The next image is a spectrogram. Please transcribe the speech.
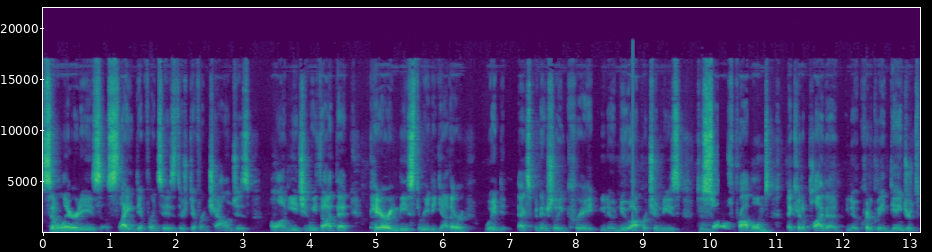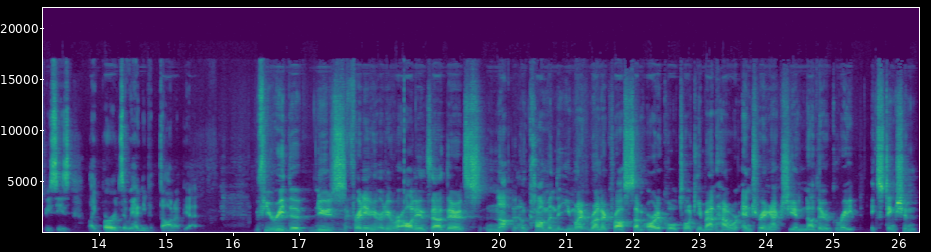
similarities, slight differences. There's different challenges along each. And we thought that pairing these three together would exponentially create you know new opportunities to mm. solve problems that could apply to you know critically endangered species like birds that we hadn't even thought of yet if you read the news for any, any of our audience out there it's not uncommon that you might run across some article talking about how we're entering actually another great extinction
